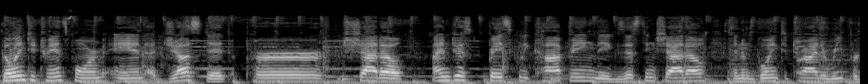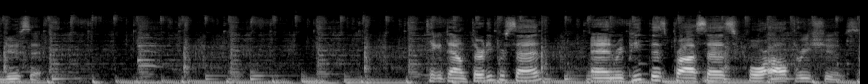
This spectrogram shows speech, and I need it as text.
Go into transform and adjust it per shadow. I'm just basically copying the existing shadow and I'm going to try to reproduce it. Take it down 30% and repeat this process for all three shoes.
